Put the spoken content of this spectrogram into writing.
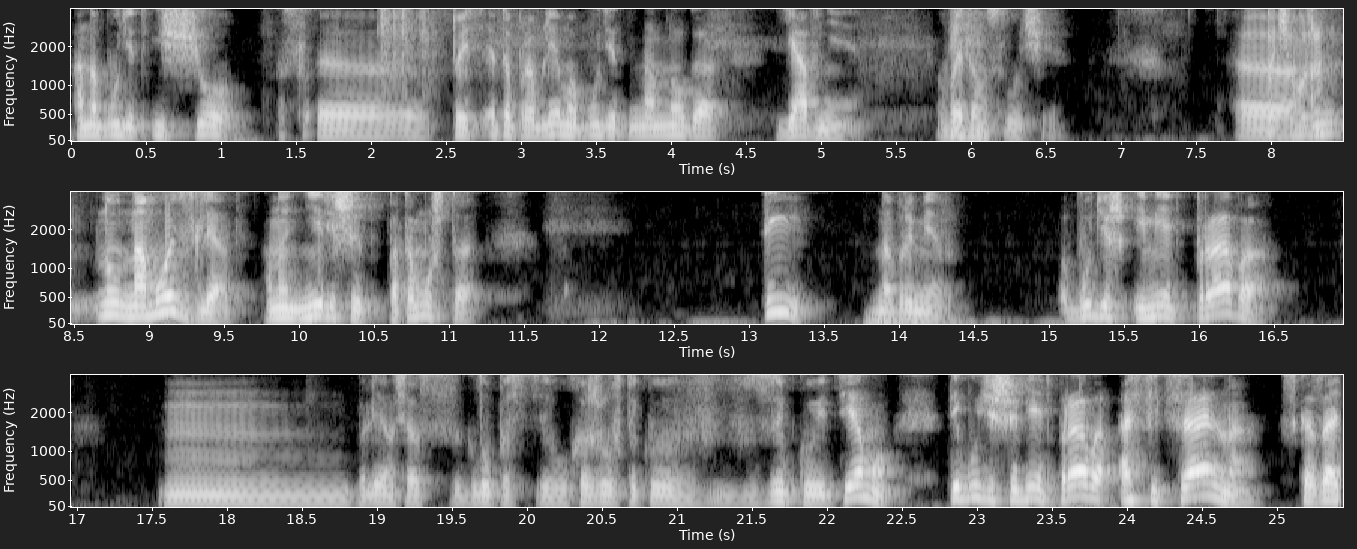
она будет еще, э, то есть эта проблема будет намного явнее в этом Мгм. случае. Э, Почему же? ну, на мой взгляд, оно не решит, потому что ты, например, будешь иметь право, блин, сейчас глупость, ухожу в такую в зыбкую тему, ты будешь иметь право официально сказать,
